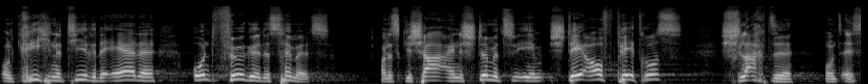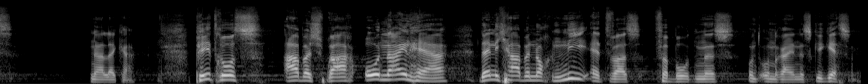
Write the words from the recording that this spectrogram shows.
und kriechende Tiere der Erde und Vögel des Himmels. Und es geschah eine Stimme zu ihm, steh auf, Petrus, schlachte und iss. Na lecker. Petrus aber sprach, oh nein, Herr, denn ich habe noch nie etwas Verbotenes und Unreines gegessen.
